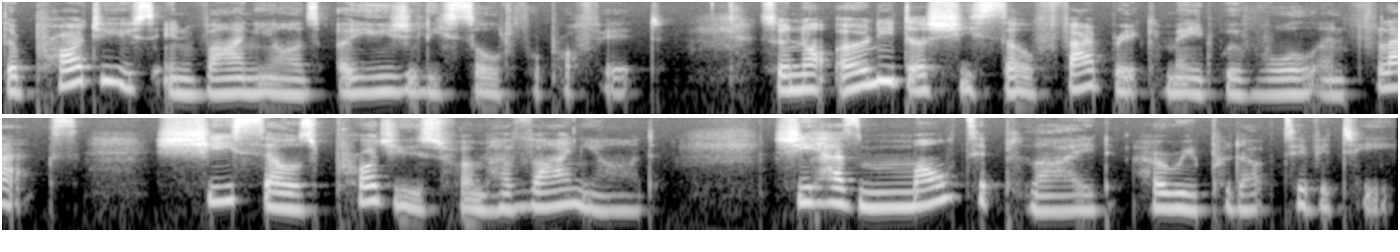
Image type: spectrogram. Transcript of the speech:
The produce in vineyards are usually sold for profit. So not only does she sell fabric made with wool and flax, she sells produce from her vineyard. She has multiplied her reproductivity.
